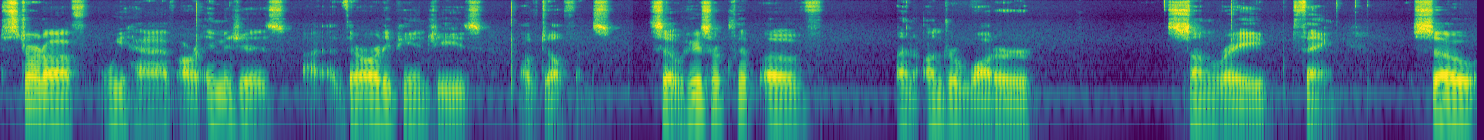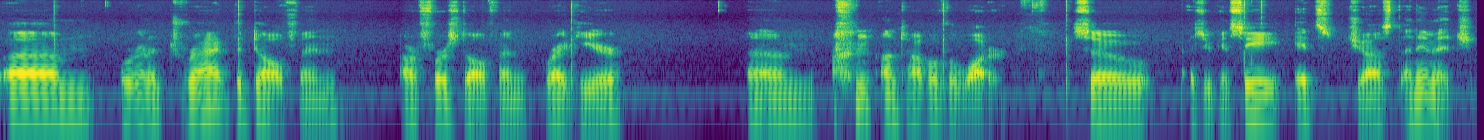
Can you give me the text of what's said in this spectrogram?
To start off, we have our images. Uh, they're already PNGs of dolphins. So here's our clip of an underwater sun ray thing. So um, we're going to drag the dolphin, our first dolphin, right here um, on top of the water. So as you can see, it's just an image.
